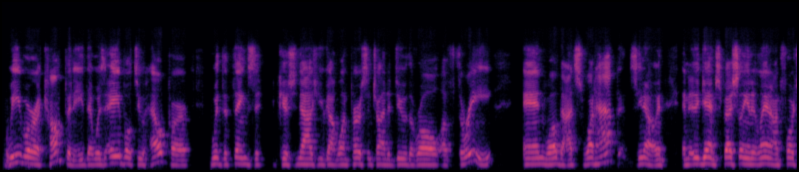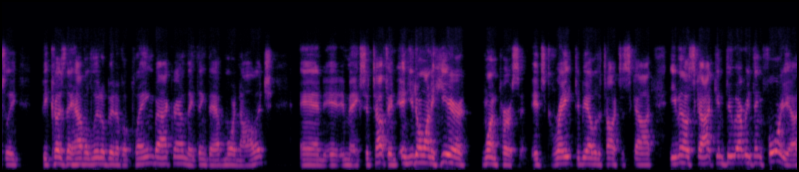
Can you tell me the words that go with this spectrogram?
We were a company that was able to help her with the things that because now you got one person trying to do the role of three, and well, that's what happens, you know. And and again, especially in Atlanta, unfortunately, because they have a little bit of a playing background, they think they have more knowledge and it, it makes it tough. And, and you don't want to hear one person. It's great to be able to talk to Scott, even though Scott can do everything for you.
